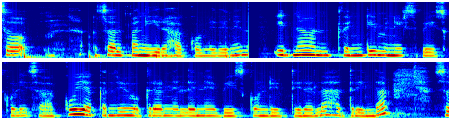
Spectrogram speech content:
ಸೊ ಸ್ವಲ್ಪ ನೀರು ಹಾಕ್ಕೊಂಡಿದ್ದೀನಿ ಇದನ್ನ ಒಂದು ಟ್ವೆಂಟಿ ಮಿನಿಟ್ಸ್ ಬೇಯಿಸ್ಕೊಳ್ಳಿ ಸಾಕು. ಯಾಕಂದರೆ ಒಗ್ಗರಣೆಲ್ಲೇ ಬೇಯಿಸ್ಕೊಂಡಿರ್ತೀರಲ್ಲ, ಅದರಿಂದ. ಸೊ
